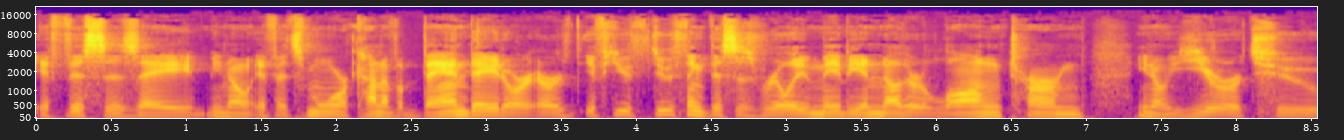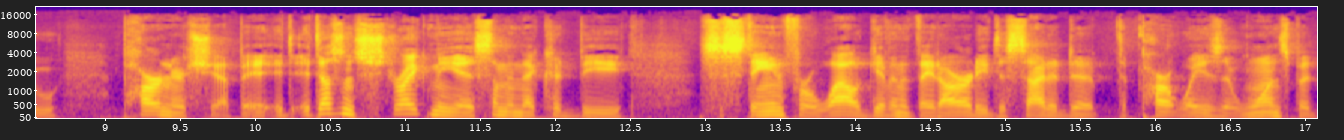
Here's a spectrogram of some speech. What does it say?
if this is a you know if it's more kind of a band-aid or, or if you do think this is really maybe another long-term you know year or two partnership it, it doesn't strike me as something that could be sustained for a while, given that they'd already decided to, to part ways at once. But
